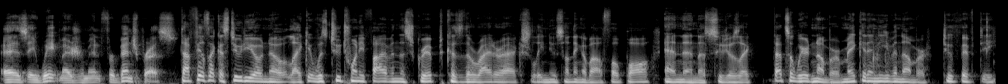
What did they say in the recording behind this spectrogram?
as a weight measurement for bench press. That feels like a studio note. Like it was two twenty five in the script because the writer actually knew something about football, and then the studio's like, "That's a weird number. Make it an even number, two fifty.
